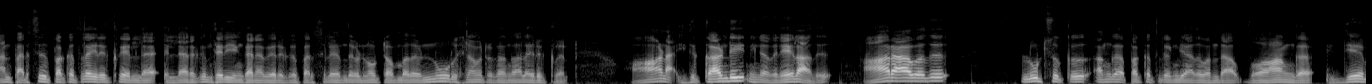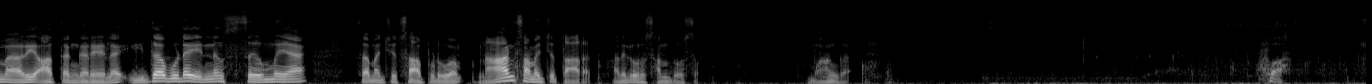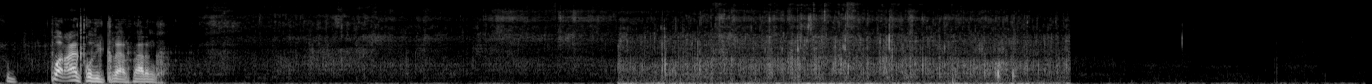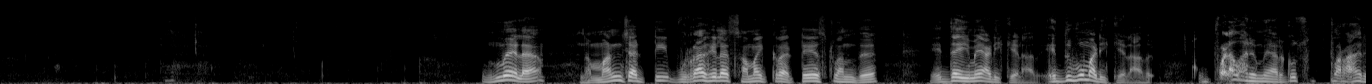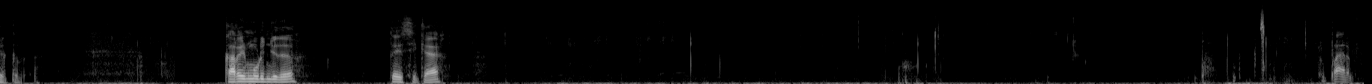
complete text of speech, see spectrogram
நான் பரிசு பக்கத்தில் இருக்கிறேன் இல்லை. எல்லாருக்கும் தெரியும் கனவேருக்கு பரிசுலேருந்து நூற்றம்பது எண்ணூறு கிலோமீட்டர் கங்கால இருக்கிறேன். ஆனால் இதுக்காண்டி நீங்கள் விரையலாது ஆறாவது லூட்ஸுக்கு அங்கே பக்கத்தில் எங்கேயாவது வந்தால் வாங்க. இதே மாதிரி ஆத்தங்கரையில் இதை விட இன்னும் செம்மையாக சமைச்சு சாப்பிடுவோம். நான் சமைச்சு தாரேன். அதில் ஒரு சந்தோஷம். வாங்க. வா. சூப்பராக கொதிக்கிறார் பாருங்கள் உண்மையில் இந்த மண் சட்டி விறகில் சமைக்கிற டேஸ்ட் வந்து எதையுமே அடிக்கலாது எதுவும் அடிக்கலாது அவ்வளவு அருமையாக இருக்கும். சூப்பராக இருக்குது. கரை முடிஞ்சது. தேசிக்க. சூப்பராக இருக்கும்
